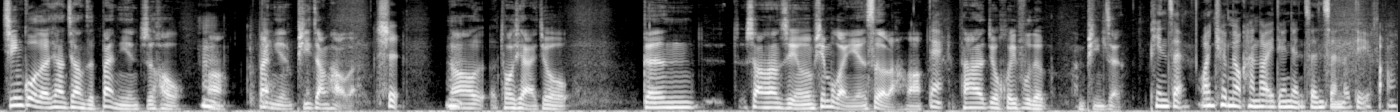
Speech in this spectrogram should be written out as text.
经过了像这样子半年之后啊，半年皮长好了，是，然后脱下来就。跟上上之前，我们先不管颜色了哈，对，它就恢复的很平整，平整，完全没有看到一点点增生的地方。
